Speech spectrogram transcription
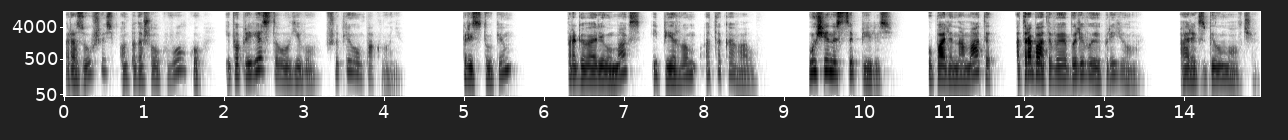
Разувшись, он подошел к волку и поприветствовал его в шутливом поклоне. «Приступим?» — проговорил Макс и первым атаковал. Мужчины сцепились, упали на маты, отрабатывая болевые приемы. Алекс бил молча.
